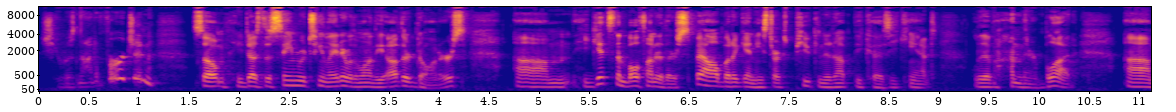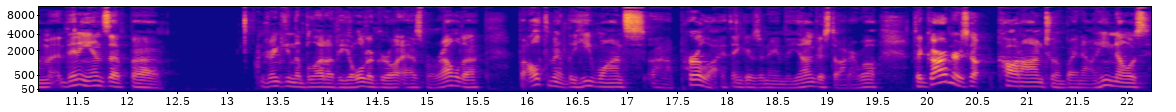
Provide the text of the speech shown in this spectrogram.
she was not a virgin. So he does the same routine later with one of the other daughters. Um, he gets them both under their spell, but again, he starts puking it up because he can't live on their blood. Um, then he ends up uh, drinking the blood of the older girl, Esmeralda, but ultimately he wants uh, Perla, I think is her name, the youngest daughter. Well, the gardener's got caught on to him by now, and he knows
